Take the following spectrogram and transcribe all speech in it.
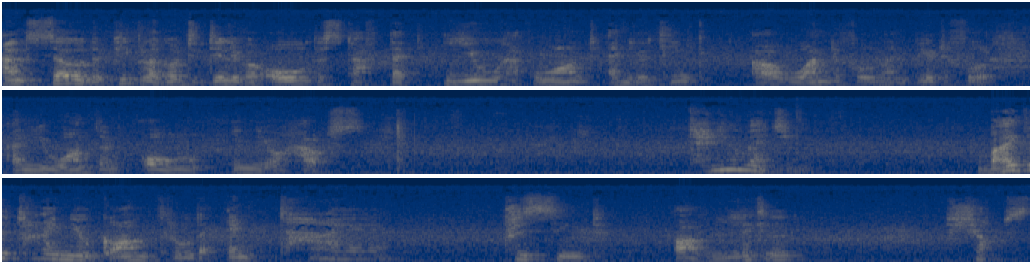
And so the people are going to deliver all the stuff that you want and you think are wonderful and beautiful, and you want them all in your house. Can you imagine? By the time you've gone through the entire precinct of little shops,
